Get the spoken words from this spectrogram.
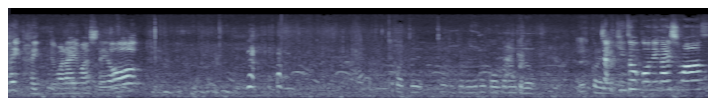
はい入ってもらいましたよ。てかってちょっと取れるか分からんけどいいこれじゃあ金属お願いします。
